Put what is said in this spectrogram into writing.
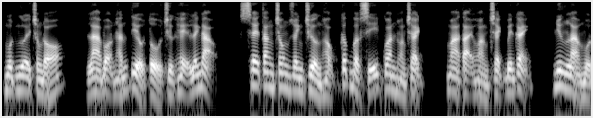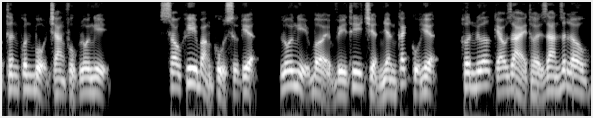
một người trong đó là bọn hắn tiểu tổ trực hệ lãnh đạo, xe tăng trong doanh trường học cấp bậc sĩ quan hoàng trạch, mà tại hoàng trạch bên cạnh, nhưng là một thân quân bộ trang phục lôi nghị. Sau khi bằng cụ sự kiện, lôi nghị bởi vì thi triển nhân cách cụ hiện, hơn nữa kéo dài thời gian rất lâu,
